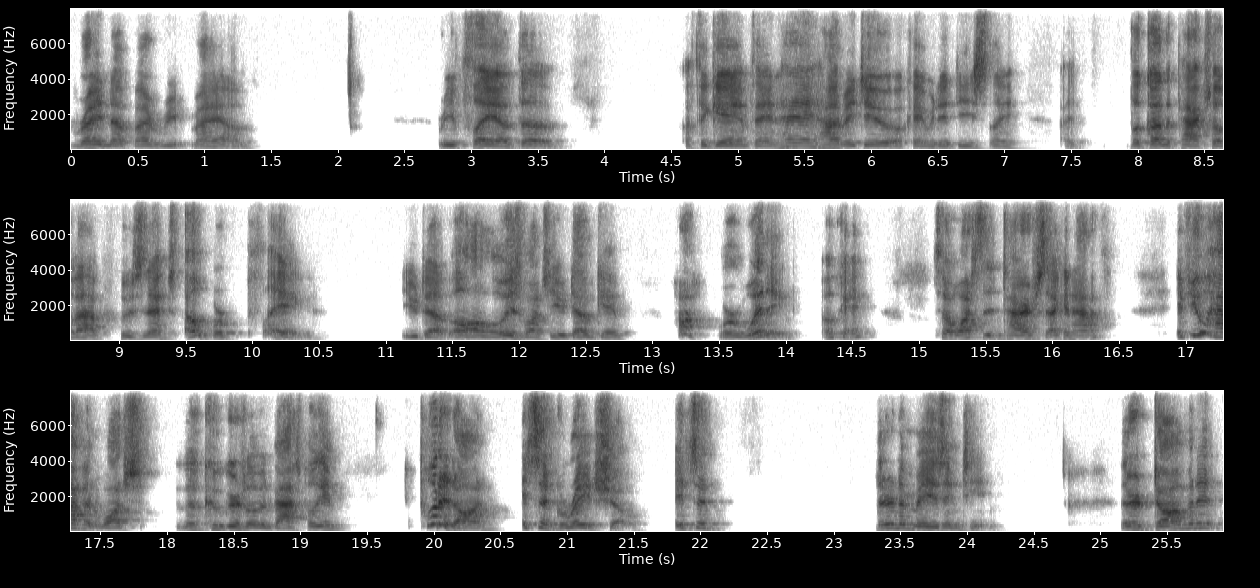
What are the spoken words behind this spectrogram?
writing up my re, my um replay of the of the game, saying, "Hey, how did we do? Okay, we did decently." I look on the Pac-12 app. Who's next? Oh, we're playing UW. Oh, I'll always watch a UW game. Huh, we're winning. Okay, so I watched the entire second half. If you haven't watched the Cougars women basketball game, put it on. It's a great show. It's a they're an amazing team. They're dominant.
